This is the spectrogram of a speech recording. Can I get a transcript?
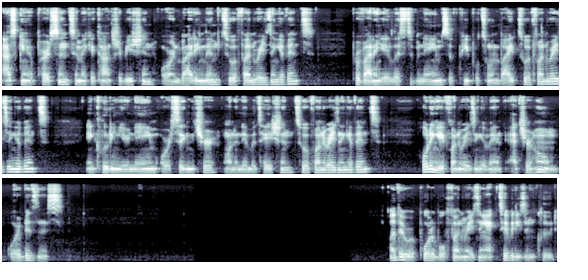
asking a person to make a contribution or inviting them to a fundraising event, providing a list of names of people to invite to a fundraising event, including your name or signature on an invitation to a fundraising event, holding a fundraising event at your home or business. Other reportable fundraising activities include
